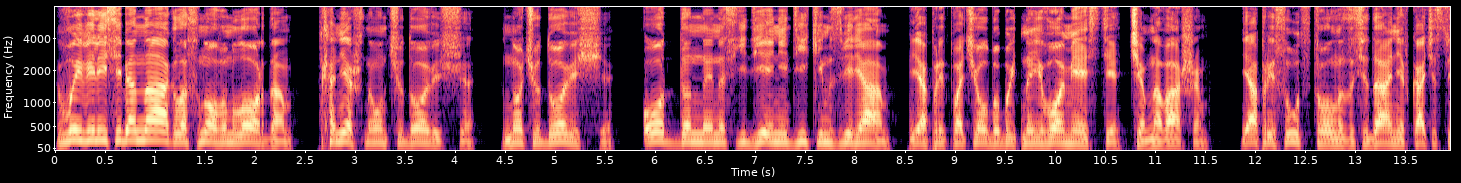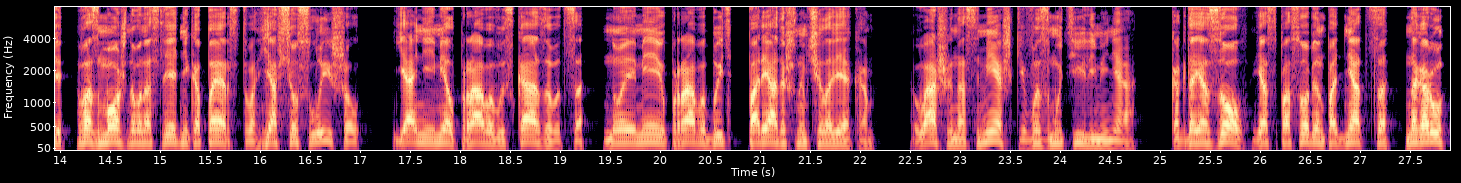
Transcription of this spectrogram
вы вели себя нагло с новым лордом. Конечно, он чудовище, но чудовище, отданное на съедение диким зверям. Я предпочел бы быть на его месте, чем на вашем. Я присутствовал на заседании в качестве возможного наследника перства. Я все слышал. Я не имел права высказываться, но имею право быть порядочным человеком. Ваши насмешки возмутили меня. Когда я зол, я способен подняться на гору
